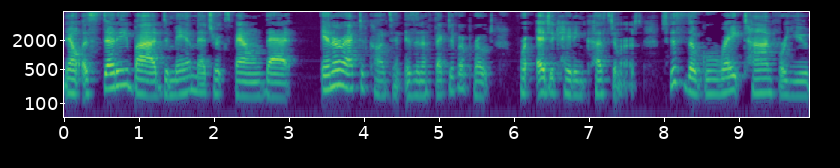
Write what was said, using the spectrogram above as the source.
Now, a study by Demand Metrics found that interactive content is an effective approach for educating customers. So this is a great time for you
